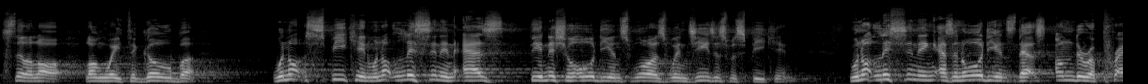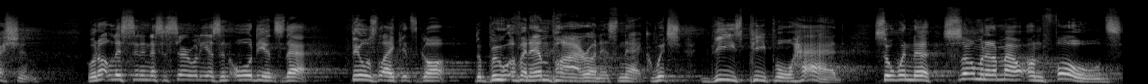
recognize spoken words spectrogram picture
still a lot, long way to go, but we're not speaking, we're not listening as the initial audience was when Jesus was speaking. We're not listening as an audience that's under oppression. We're not listening necessarily as an audience that feels like it's got the boot of an empire on its neck, which these people had. So when the Sermon on the Mount unfolds,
